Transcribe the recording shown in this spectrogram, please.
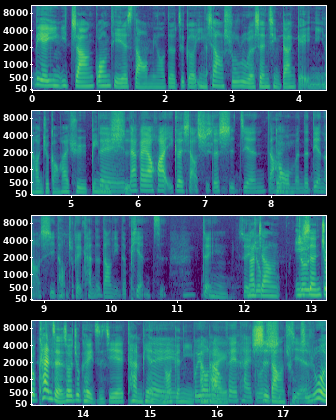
列印一张光碟扫描的这个影像输入的申请单给你，然后你就赶快去病历室。大概要花一个小时的时间，然后我们的电脑系统就可以看得到你的片子。对，所以那这样。医生就看诊的时候就可以直接看片子，然后跟你安排适当处置。如果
